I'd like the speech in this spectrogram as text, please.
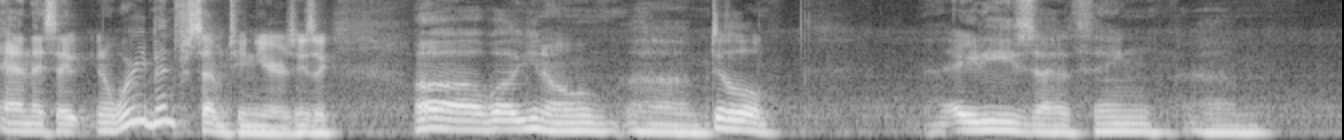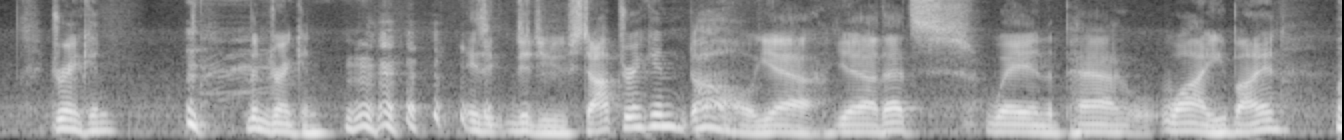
And they say, you know, where you been for 17 years? And he's like, uh, well, you know, um, did a little 80s uh, thing, um, drinking. Been drinking. He's like, did you stop drinking? Oh, yeah, yeah, that's way in the past. Why, you buying?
